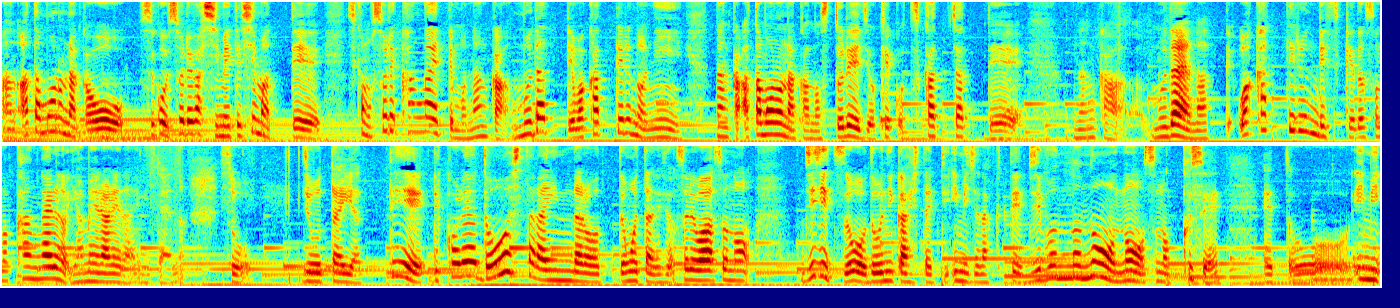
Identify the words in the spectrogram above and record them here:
あの頭の中をすごいそれが占めてしまってしかもそれ考えてもなんか無駄って分かってるのになんか頭の中のストレージを結構使っちゃってなんか無駄やなって分かってるんですけどその考えるのやめられないみたいなそう状態やってでこれはどうしたらいいんだろうって思ったんですよ。それはその事実をどうにかしたいっていう意味じゃなくて自分の脳のその癖えっと、意味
